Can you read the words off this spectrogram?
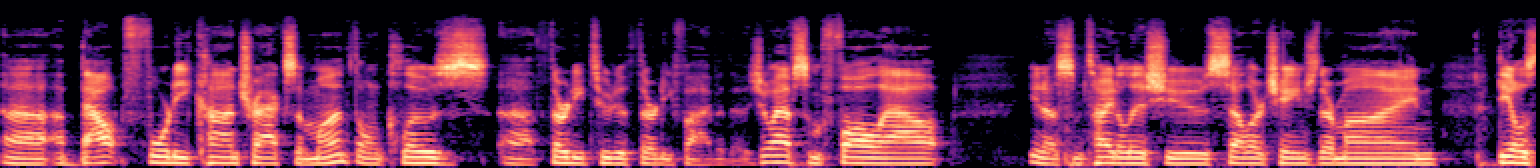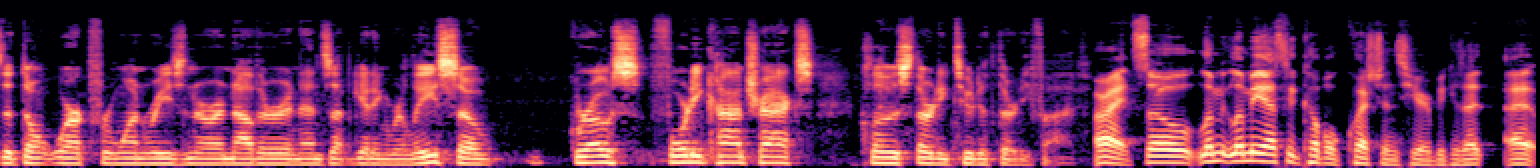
uh, about 40 contracts a month on close uh, 32 to 35 of those. You'll have some fallout, you know, some title issues, seller change their mind, deals that don't work for one reason or another and ends up getting released. So gross 40 contracts, close 32 to 35. All right, so let me let me ask you a couple questions here because I I,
